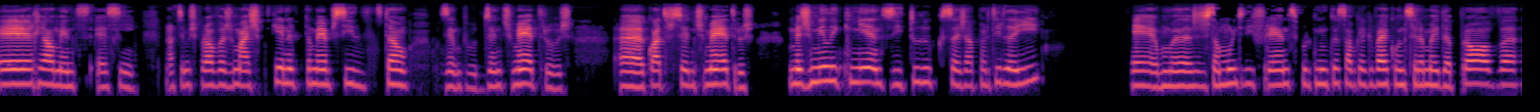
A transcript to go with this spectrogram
é realmente é assim. Nós temos provas mais pequenas que também é preciso gestão, por exemplo, 200 metros, uh, 400 metros, mas 1500 e tudo o que seja a partir daí é uma gestão muito diferente, porque nunca sabe o que é que vai acontecer a meio da prova,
